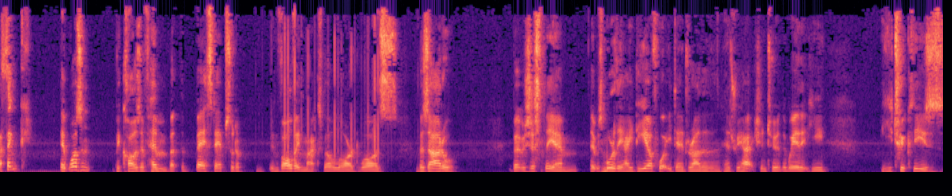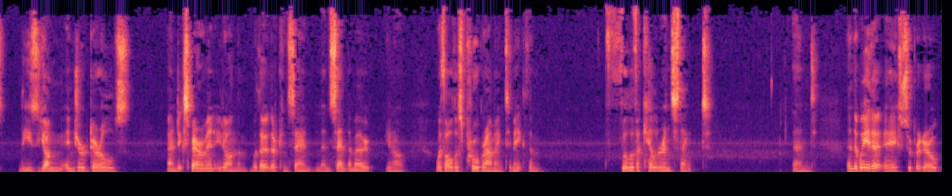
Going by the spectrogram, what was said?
I think it wasn't because of him, but the best episode of, involving Maxwell Lord was Bizarro. But it was just the um, it was more the idea of what he did rather than his reaction to it. The way that he he took these these young injured girls and experimented on them without their consent, and then sent them out, you know, with all this programming to make them full of a killer instinct. And and the way that uh, Supergirl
